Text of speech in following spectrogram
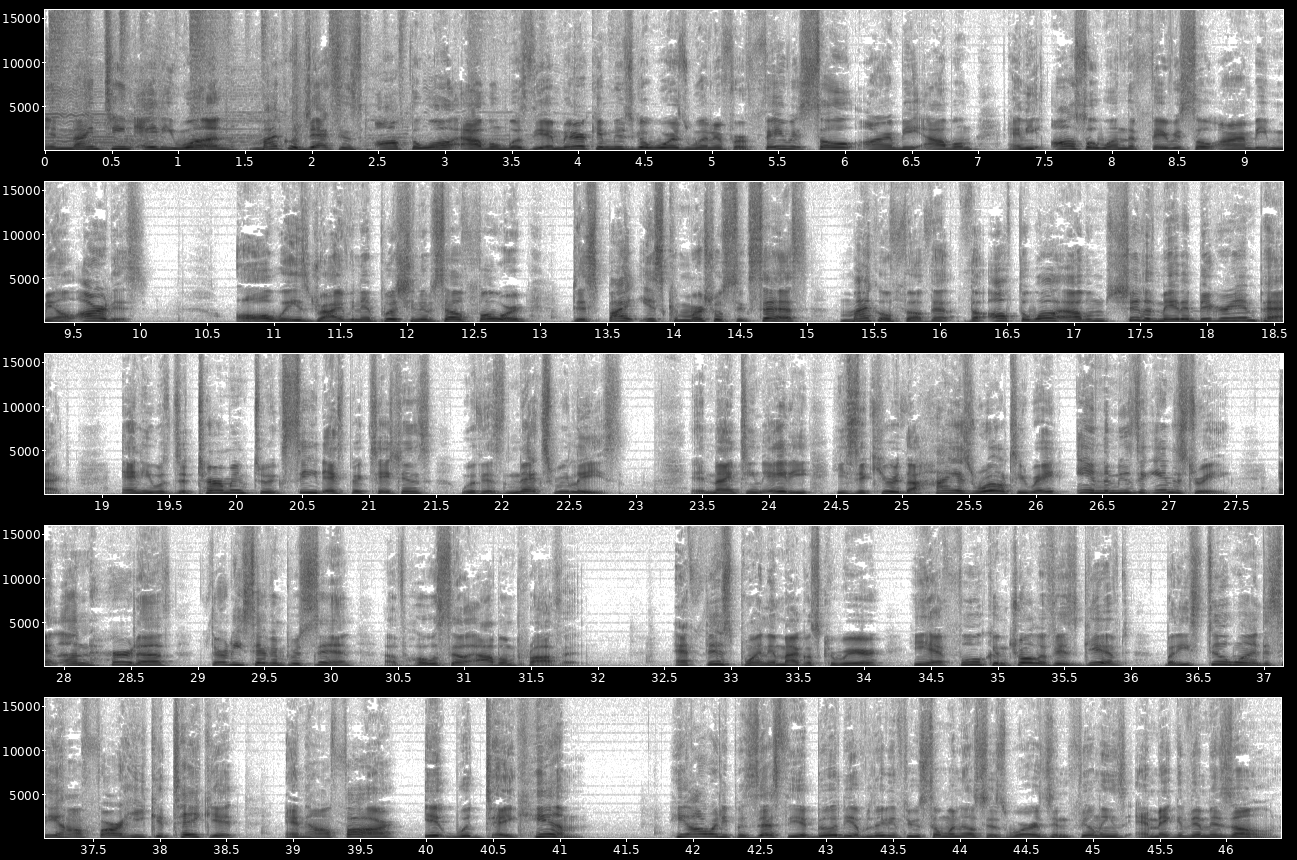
In 1981, Michael Jackson's Off the Wall album was the American Music Awards winner for Favorite Soul R&B Album, and he also won the Favorite Soul R&B Male Artist. Always driving and pushing himself forward, despite its commercial success, Michael felt that the Off the Wall album should have made a bigger impact, and he was determined to exceed expectations with his next release. In 1980, he secured the highest royalty rate in the music industry, an unheard of 37% of wholesale album profit. At this point in Michael's career, he had full control of his gift, but he still wanted to see how far he could take it and how far it would take him. He already possessed the ability of living through someone else's words and feelings and making them his own.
